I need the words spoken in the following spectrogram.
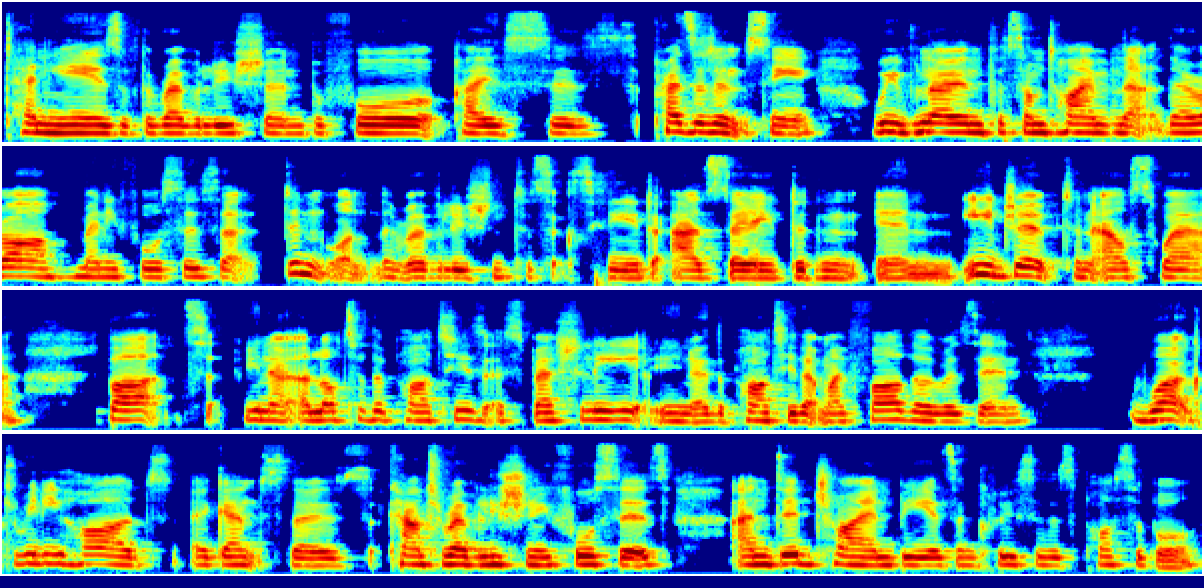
10 years of the revolution before Kais's presidency, we've known for some time that there are many forces that didn't want the revolution to succeed as they didn't in Egypt and elsewhere. But, you know, a lot of the parties, especially, you know, the party that my father was in, worked really hard against those counter revolutionary forces and did try and be as inclusive as possible.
